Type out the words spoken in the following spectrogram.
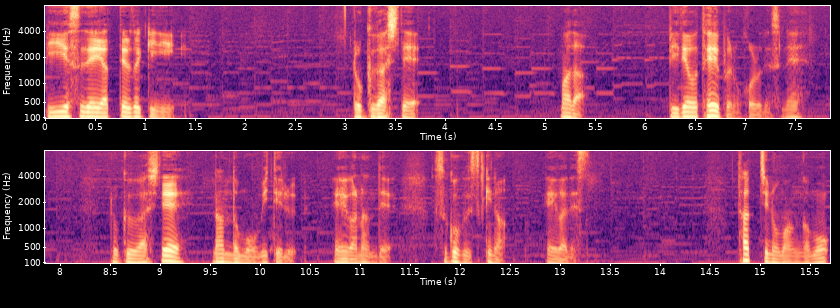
BS でやってる時に、録画して、まだビデオテープの頃ですね。録画して何度も見てる映画なんですごく好きな映画です。タッチの漫画も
